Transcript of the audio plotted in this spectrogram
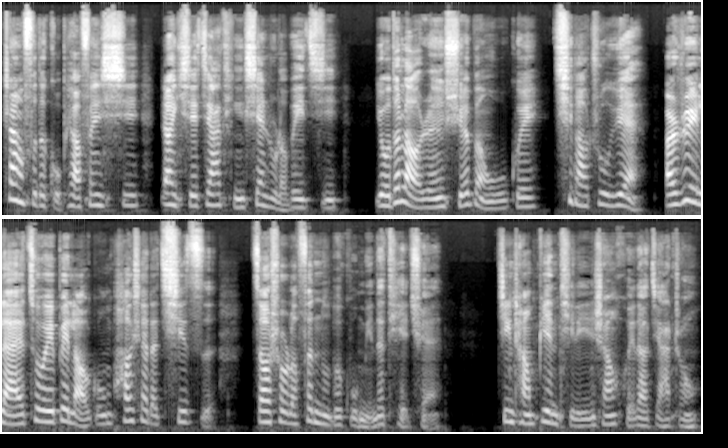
丈夫的股票分析让一些家庭陷入了危机，有的老人血本无归，气到住院，而瑞来作为被老公抛下的妻子，遭受了愤怒的股民的铁拳。经常遍体鳞伤回到家中，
